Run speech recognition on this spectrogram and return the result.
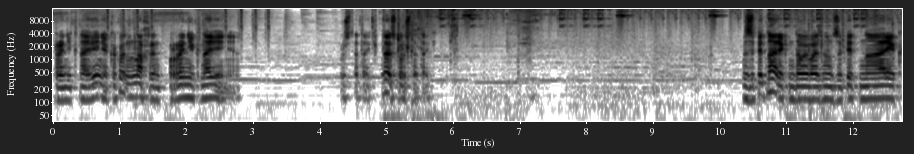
Проникновение. Какое нахрен проникновение? Скорость атаки. Дай скорость атаки. Запятнарик, ну давай возьмем запятнарик.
